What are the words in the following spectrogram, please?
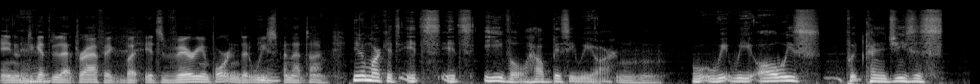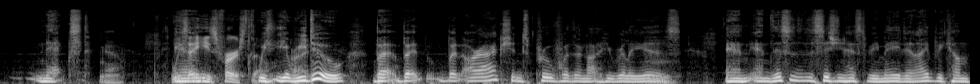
and yeah. to get through that traffic. But it's very important that we yeah. spend that time. You know, Mark, it's it's it's evil how busy we are. Mm-hmm. We we always put kind of Jesus next. Yeah. We and say he's first, though. We, yeah, right? we do, but but but our actions prove whether or not he really is. Mm. And, and this is a decision that has to be made. And I've become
